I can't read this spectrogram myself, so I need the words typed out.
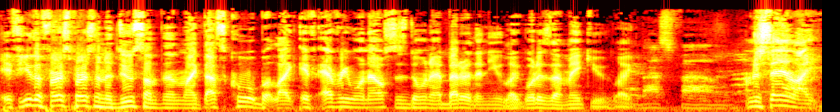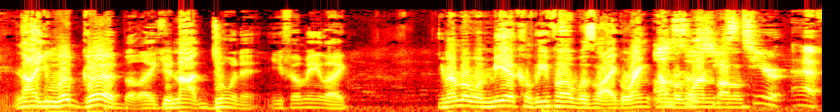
if you the first person to do something, like that's cool. But like, if everyone else is doing it better than you, like, what does that make you? Like, That's foul. I'm just saying, like, nah, you look good, but like, you're not doing it. You feel me? Like, you remember when Mia Khalifa was like ranked number oh, so one, she's blah, blah, tier F.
